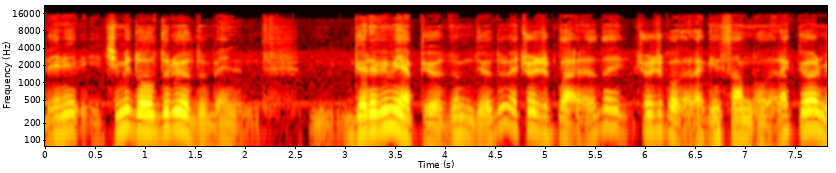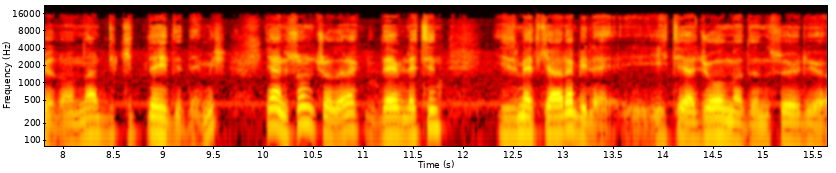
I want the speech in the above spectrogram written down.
beni içimi dolduruyordu benim görevimi yapıyordum diyordu ve çocuklarla da çocuk olarak insan olarak görmüyordu. Onlar bir kitleydi demiş. Yani sonuç olarak devletin hizmetkara bile ihtiyacı olmadığını söylüyor.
